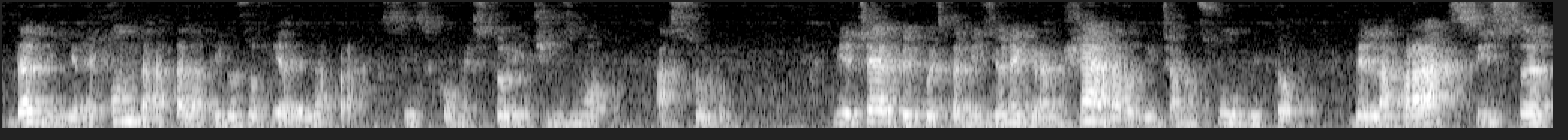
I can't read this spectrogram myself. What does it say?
da dire, fondata la filosofia della praxis come storicismo assoluto. Vi è certo in questa visione gramsciana, lo diciamo subito, della praxis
